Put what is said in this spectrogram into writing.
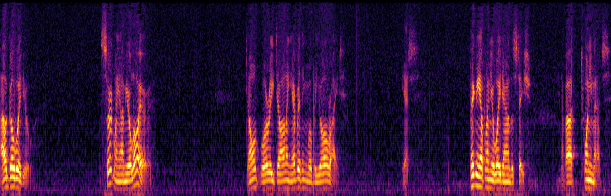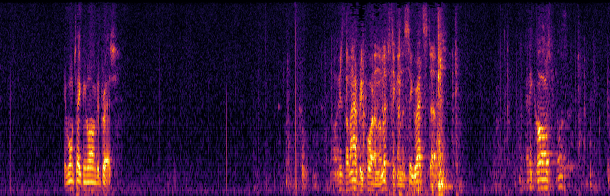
I'll go with you. Certainly, I'm your lawyer. Don't worry, darling. Everything will be all right. Yes. Pick me up on your way down to the station. In about 20 minutes. It won't take me long to dress. Here's the lab report on the lipstick and the cigarette stubs. Any calls? No, sir.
